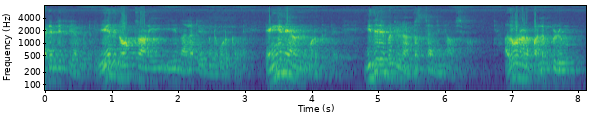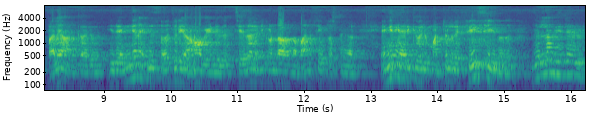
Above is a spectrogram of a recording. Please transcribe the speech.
ഐഡന്റിഫൈ ചെയ്യാൻ പറ്റും? ഏത് ഡോക്ടറാണ് ഈ നല്ല ട്രീറ്റ്മെന്റ് കൊടുക്കുന്നത്? എങ്ങനെയാണ് ഇത് കൊടുക്കേണ്ടത്? ഇതിനെ പറ്റി ഒരു അണ്ടർസ്റ്റാൻഡിങ് ആവശ്യമാണ്. അതുകൊണ്ടാണ് പലപ്പോഴും പല ആൾക്കാരും ഇത് എങ്ങനെ ഇത് സർജറി ആണോ വേണ്ടത്? ചെയ്താൽ എനിക്കുണ്ടാകുന്ന മാനസിക പ്രശ്നങ്ങൾ എങ്ങനെയായിരിക്കും അവർ മറ്റുള്ളവരെ ഫേസ് ചെയ്യുന്നത്? ഇതെല്ലാം ഇതിന്റെ ഒരു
